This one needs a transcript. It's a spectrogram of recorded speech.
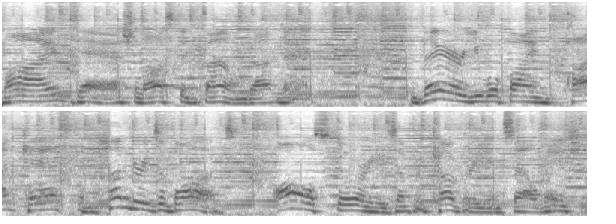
my-lostandfound.net. There you will find podcasts and hundreds of blogs, all stories of recovery and salvation.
